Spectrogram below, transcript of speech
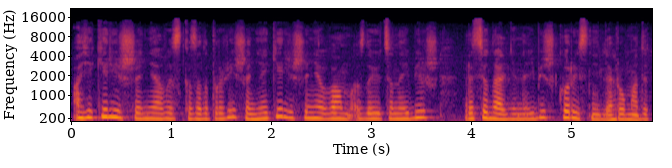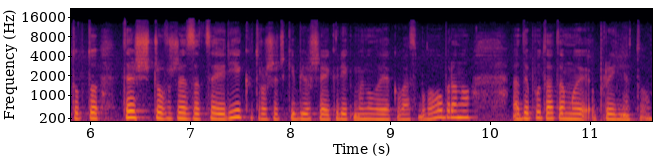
А які рішення, ви сказали про рішення, які рішення вам здаються найбільш раціональні, найбільш корисні для громади? Тобто те, що вже за цей рік, трошечки більше як рік минуло, як вас було обрано, депутатами прийнято.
